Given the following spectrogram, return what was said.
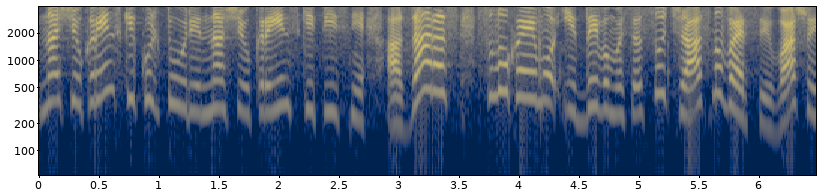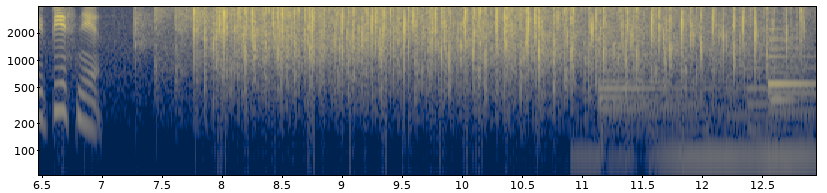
нашій українській культурі, нашій українській пісні. А зараз слухаємо і дивимося сучасну версію вашої пісні. Ой,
